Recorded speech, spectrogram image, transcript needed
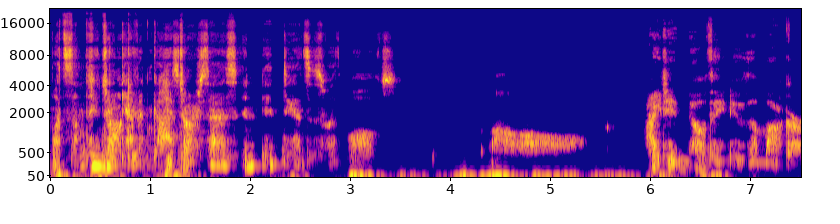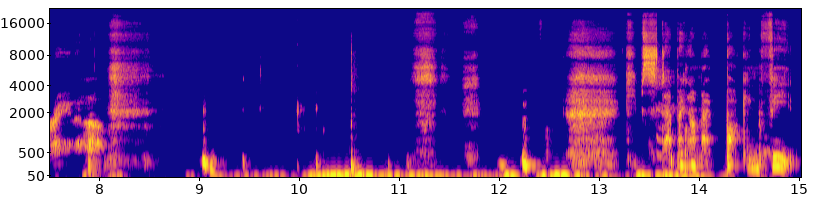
What's something that Kevin Costner says in, in Dances with Wolves? Oh, I didn't know they knew the Macarena. Keep stepping on my fucking feet.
